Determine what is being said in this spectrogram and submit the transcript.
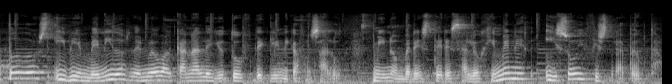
Hola a todos y bienvenidos de nuevo al canal de YouTube de Clínica Fonsalud. Mi nombre es Teresa Leo Jiménez y soy fisioterapeuta.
